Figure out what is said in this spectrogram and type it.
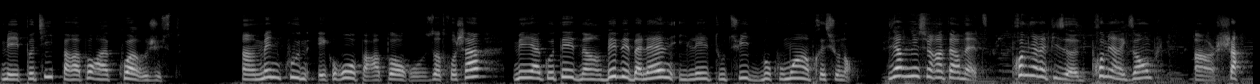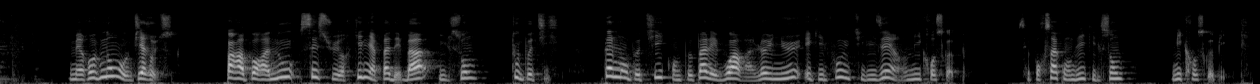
Mais petits par rapport à quoi au juste? Un Maine Coon est gros par rapport aux autres chats, mais à côté d'un bébé baleine, il est tout de suite beaucoup moins impressionnant. Bienvenue sur internet Premier épisode, premier exemple, un chat. Mais revenons aux virus. Par rapport à nous, c'est sûr qu'il n'y a pas débat, ils sont tout petits. Tellement petits qu'on ne peut pas les voir à l'œil nu et qu'il faut utiliser un microscope. C'est pour ça qu'on dit qu'ils sont microscopiques.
